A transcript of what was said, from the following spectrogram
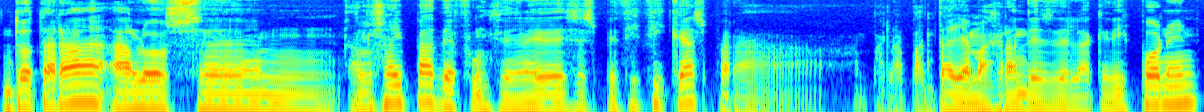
Dotará a los, a los iPad de funcionalidades específicas para, la pantalla más grande de la que disponen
